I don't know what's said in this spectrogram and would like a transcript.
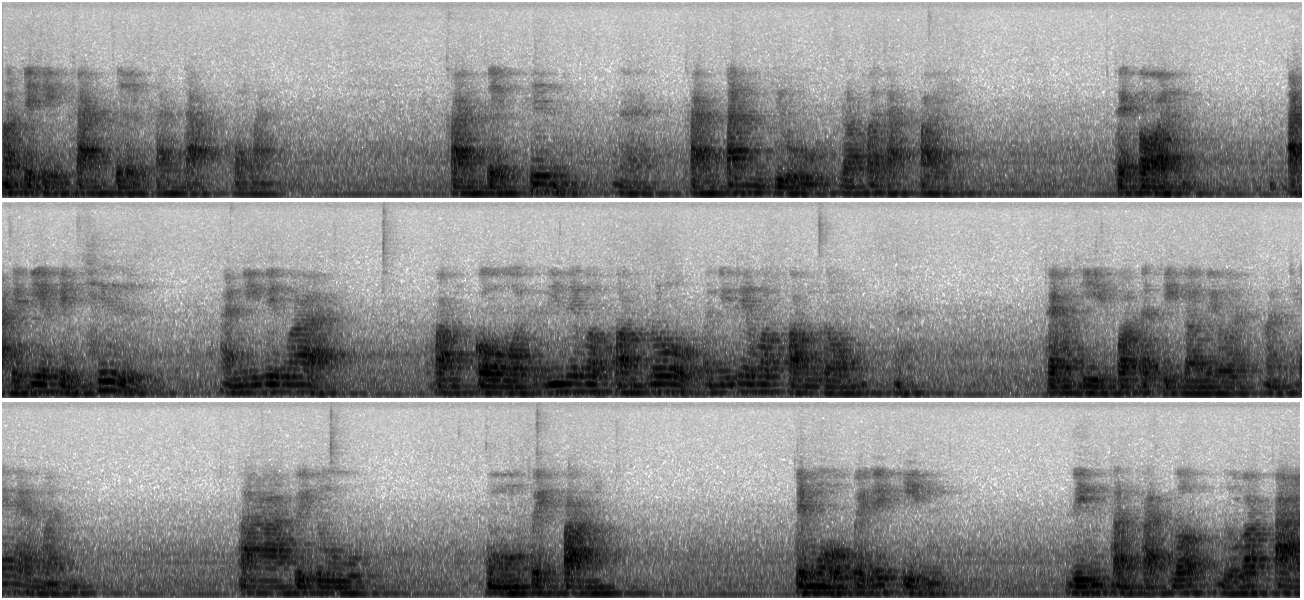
มันจะเห็นการเกิดการดับของมัน การเกิดขึ้นนะการตั้งอยู่แล้วก็ดับไป แต่ก่อนอาจจะเรียกเป็นชื่อ อันนี้เรียกว่าความโกรธอันนี้เรียกว่าความโลภอันนี้เรียกว่าความหลงนะแต่บางทีพอสติเราเร็วมันแค่เหมือน ตาไปดู หูไปฟังจมูกไปได้กลิ่น ลิ้นสัมผัสรสหรือว่ากาย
